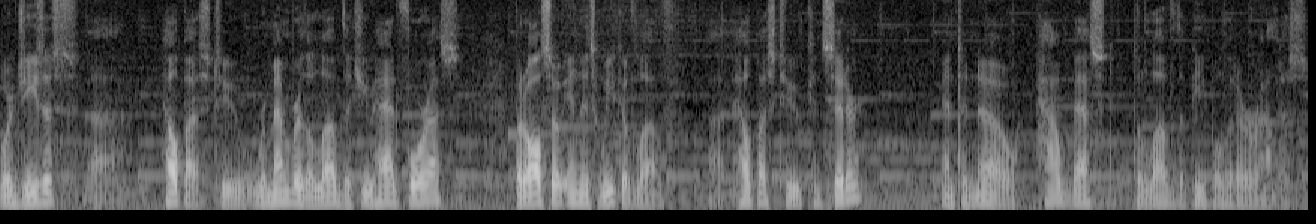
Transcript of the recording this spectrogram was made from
Lord Jesus, uh, Help us to remember the love that you had for us, but also in this week of love, uh, help us to consider and to know how best to love the people that are around us.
